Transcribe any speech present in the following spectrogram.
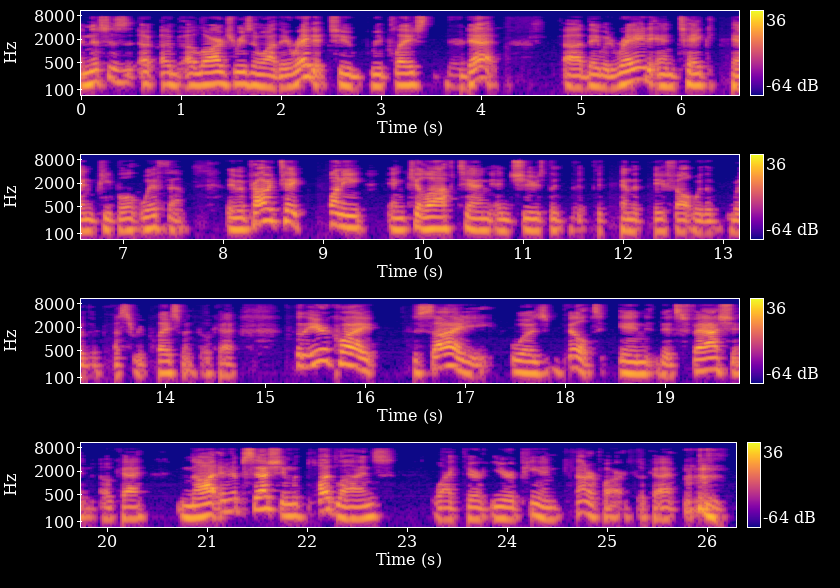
and this is a, a, a large reason why they raided to replace their dead. Uh, they would raid and take 10 people with them. They would probably take 20 and kill off 10 and choose the, the, the 10 that they felt were the, were the best replacement. Okay. So the Iroquois society was built in this fashion. Okay. Not an obsession with bloodlines like their European counterparts. Okay.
